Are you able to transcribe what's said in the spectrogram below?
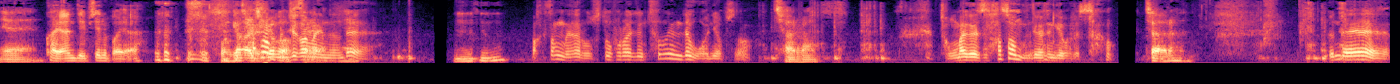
예, 과연 딥실버야. 동경할 필요가 문제가 없어요. 하나 있는데 음흠, 막상 내가 로스트 호라이즌 2인데 원이 없어. 저런, 정말 그래서 사소한 문제가 생겨버렸어. 저런. 근데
